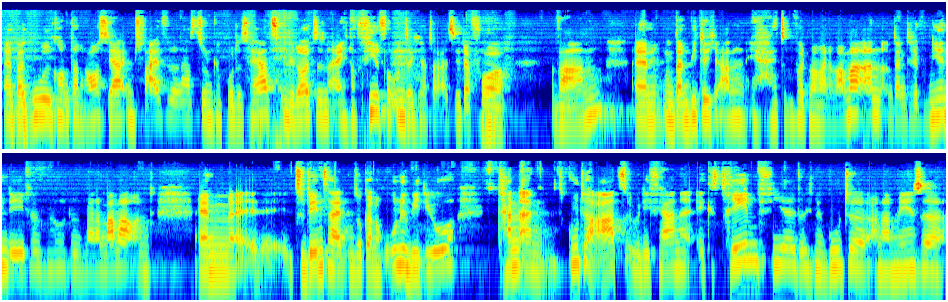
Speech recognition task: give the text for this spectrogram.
Äh, bei Google kommt dann raus, ja, im Zweifel hast du ein kaputtes Herz. Und die Leute sind eigentlich noch viel verunsicherter, als sie davor waren. Ähm, und dann biete ich an, ja, jetzt ruft halt mal meine Mama an und dann telefonieren die fünf Minuten mit meiner Mama und ähm, zu den Zeiten sogar noch ohne Video kann ein guter Arzt über die Ferne extrem viel durch eine gute Anamnese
